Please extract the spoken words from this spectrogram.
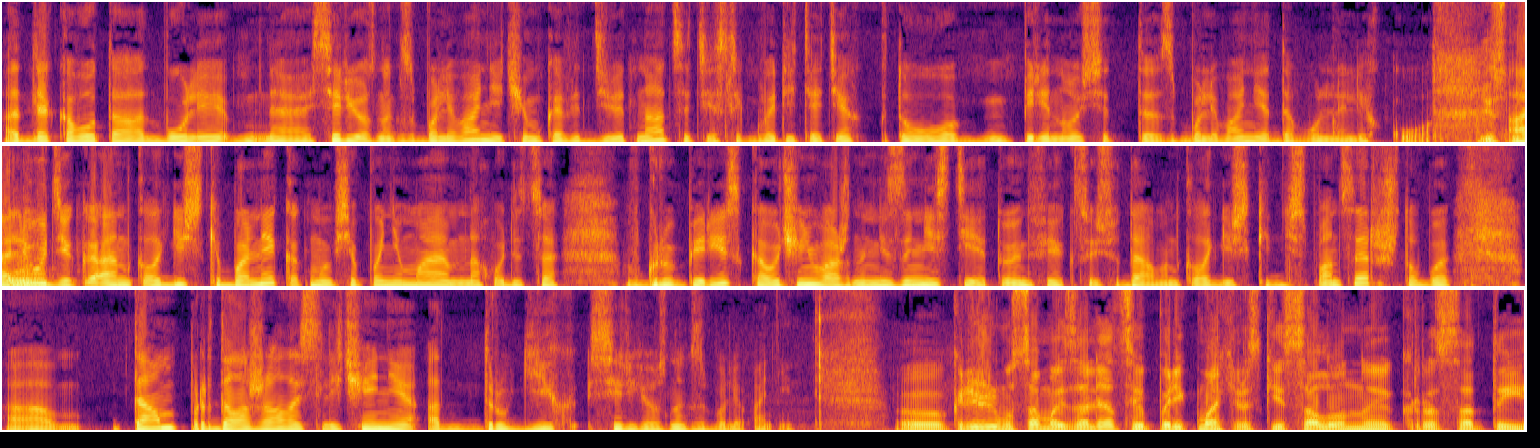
для кого-то от более э, серьезных заболеваний, чем COVID-19, если говорить о тех, кто переносит заболевания довольно легко. А люди онкологически больные, как мы все понимаем, находятся в группе риска. Очень важно не занести эту инфекцию сюда, в онкологический диспансер, чтобы э, там продолжалось лечение от других серьезных заболеваний. Э, к режиму самоизоляции парикмахерские салоны красоты и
